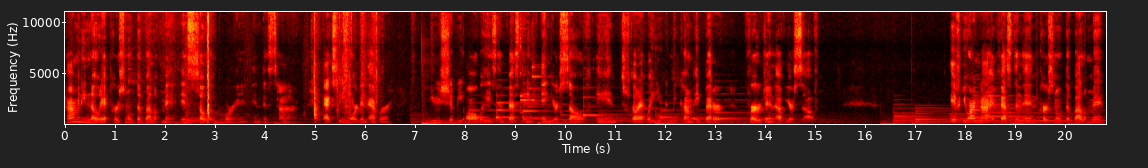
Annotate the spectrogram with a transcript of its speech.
How many know that personal development is so important in this time? Actually, more than ever you should be always investing in yourself and so that way you can become a better version of yourself. If you are not investing in personal development,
